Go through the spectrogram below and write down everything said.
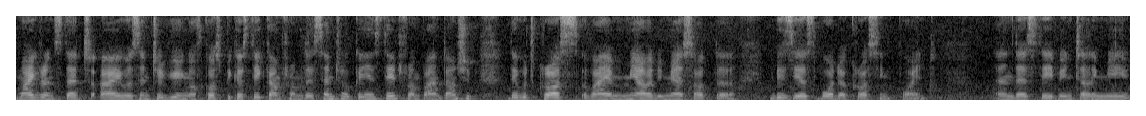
migrants that I was interviewing, of course, because they come from the central Kayin state, from Pa'an Township, they would cross via Myawaddy Mae Sot, the busiest border crossing point. And as they've been telling me,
